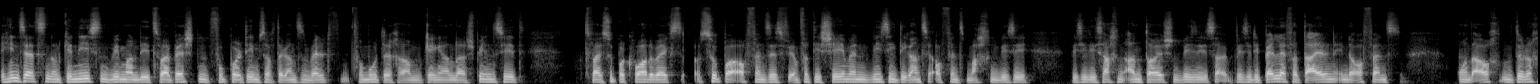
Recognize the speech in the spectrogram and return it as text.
hinsetzen und genießen, wie man die zwei besten Football-Teams auf der ganzen Welt vermutlich ähm, gegeneinander spielen sieht. Zwei super Quarterbacks, super Offenses, einfach die Schemen, wie sie die ganze Offense machen, wie sie wie sie die Sachen antäuschen, wie sie, wie sie die Bälle verteilen in der Offense. Und auch natürlich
